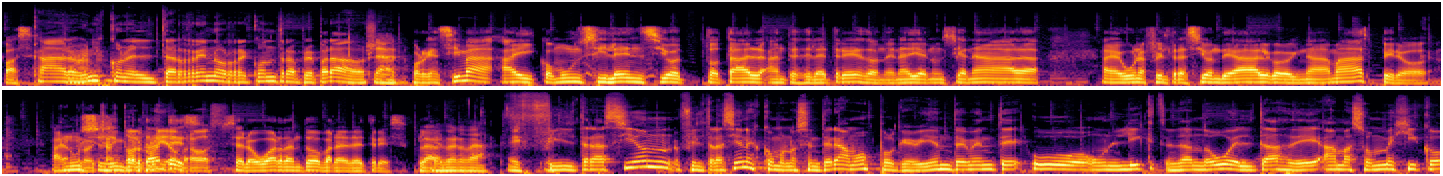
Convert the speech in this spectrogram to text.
pase. Claro, venís con el terreno recontra preparado ya. Claro. Porque encima hay como un silencio total antes de la E3 donde nadie anuncia nada, hay alguna filtración de algo y nada más, pero anuncios el importantes para vos. se lo guardan todo para la E3, claro. Es verdad. Es- Filtración, filtración es como nos enteramos, porque evidentemente hubo un leak dando vueltas de Amazon México,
